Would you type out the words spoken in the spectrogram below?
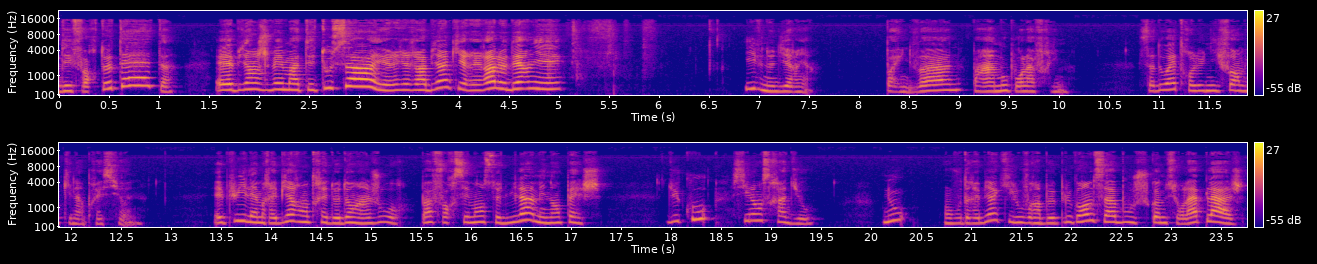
des fortes têtes. Eh bien, je vais mater tout ça et rira bien qui rira le dernier. Yves ne dit rien. Pas une vanne, pas un mot pour la frime. Ça doit être l'uniforme qui l'impressionne. Et puis il aimerait bien rentrer dedans un jour, pas forcément celui-là, mais n'empêche. Du coup, silence radio. Nous, on voudrait bien qu'il ouvre un peu plus grande sa bouche, comme sur la plage.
